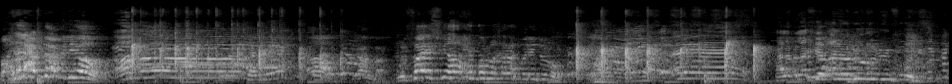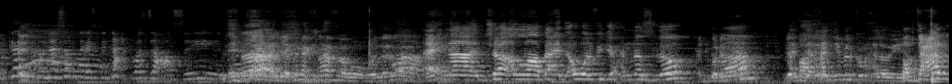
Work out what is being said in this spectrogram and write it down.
راح نلعب لعبه اليوم. آه يلا. والفايز فيها راح ينضم لقناة وليد ونور هلا بالأخير أنا ونور اللي بيفوز أنا فكرت بمناسبة الافتتاح توزع عصير. جايبينك نفر ولا لا؟ إحنا إن شاء الله بعد أول فيديو حننزله. تمام؟ حنجيب لكم طب حلويات تعالوا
